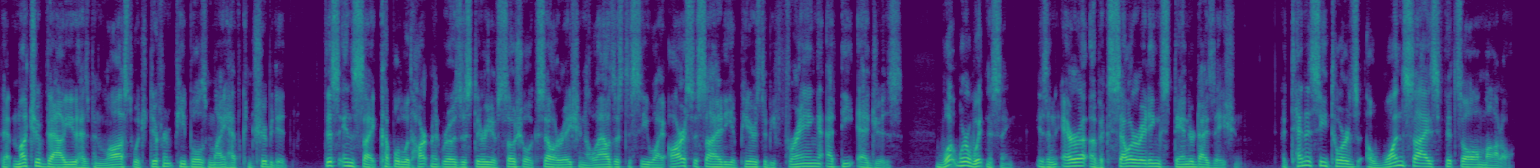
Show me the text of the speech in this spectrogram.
that much of value has been lost which different peoples might have contributed. This insight, coupled with Hartmut Rosa's theory of social acceleration, allows us to see why our society appears to be fraying at the edges. What we're witnessing is an era of accelerating standardization, a tendency towards a one size fits all model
